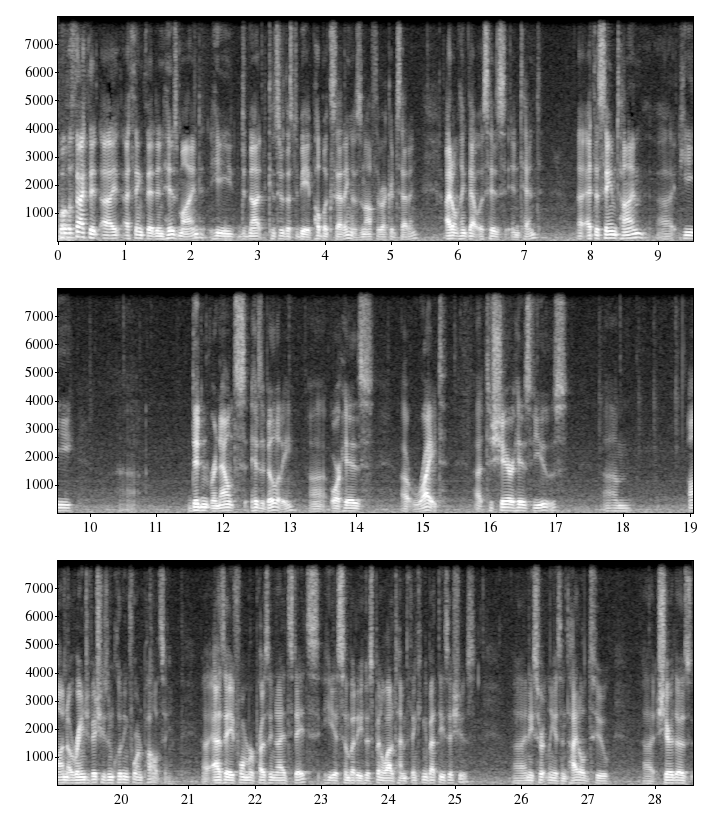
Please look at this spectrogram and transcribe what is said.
Well, the fact that I, I think that in his mind, he did not consider this to be a public setting, it was an off the record setting. I don't think that was his intent. Uh, at the same time, uh, he uh, didn't renounce his ability uh, or his uh, right uh, to share his views um, on a range of issues, including foreign policy. As a former president of the United States, he is somebody who has spent a lot of time thinking about these issues, and he certainly is entitled to uh, share those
